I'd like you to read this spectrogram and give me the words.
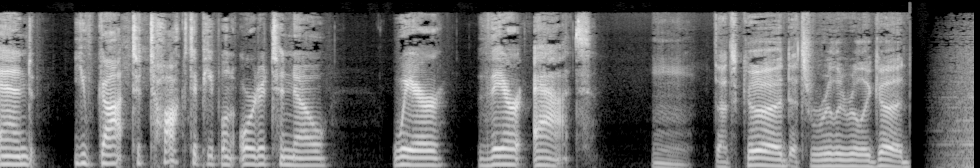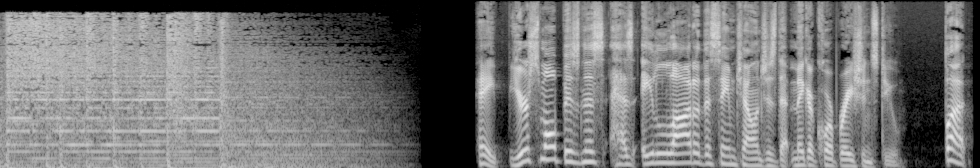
and you've got to talk to people in order to know where they're at. Mm, that's good. That's really, really good. Hey, your small business has a lot of the same challenges that mega corporations do, but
